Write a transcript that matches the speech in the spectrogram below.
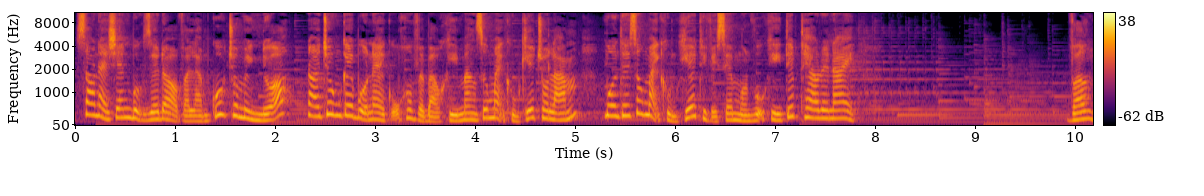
Sau này chen buộc dây đỏ và làm cúp cho mình nữa. Nói chung cây búa này cũng không phải bảo khí mang sức mạnh khủng khiếp cho lắm. Muốn thấy sức mạnh khủng khiếp thì phải xem món vũ khí tiếp theo đây này. Vâng,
